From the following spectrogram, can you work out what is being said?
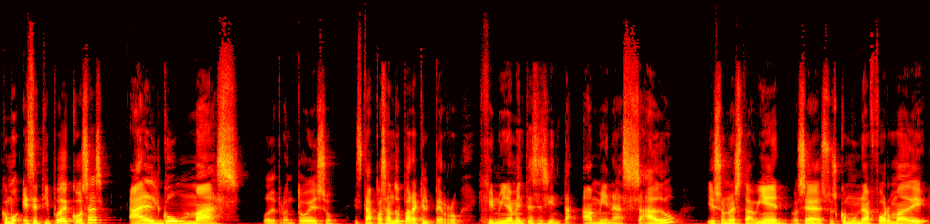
como ese tipo de cosas, algo más o de pronto eso está pasando para que el perro genuinamente se sienta amenazado y eso no está bien. O sea, eso es como una forma de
